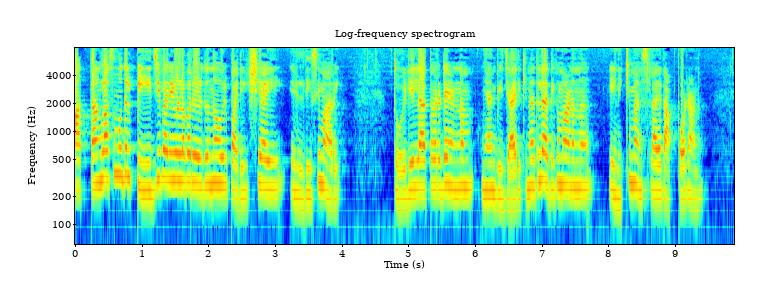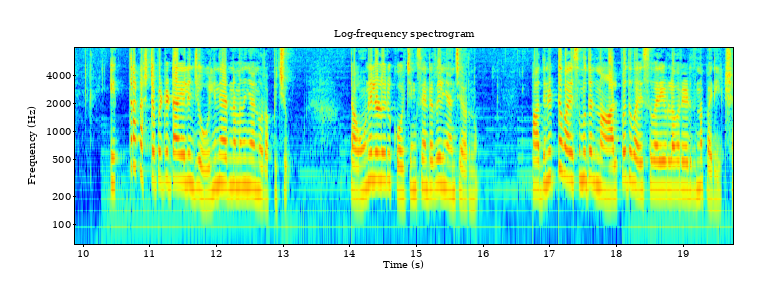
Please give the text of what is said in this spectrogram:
പത്താം ക്ലാസ് മുതൽ പി ജി വരെയുള്ളവർ എഴുതുന്ന ഒരു പരീക്ഷയായി എൽ ഡി സി മാറി. തൊഴിലില്ലാത്തവരുടെ എണ്ണം ഞാൻ വിചാരിക്കുന്നതിലധികമാണെന്ന് എനിക്ക് മനസ്സിലായത് അപ്പോഴാണ്. എത്ര കഷ്ടപ്പെട്ടിട്ടായാലും ജോലി നേടണമെന്ന് ഞാൻ ഉറപ്പിച്ചു. ടൗണിലുള്ള ഒരു കോച്ചിങ് സെന്ററിൽ ഞാൻ ചേർന്നു. പതിനെട്ട് വയസ്സ് മുതൽ നാൽപ്പത് വയസ്സ് വരെയുള്ളവർ എഴുതുന്ന പരീക്ഷ.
